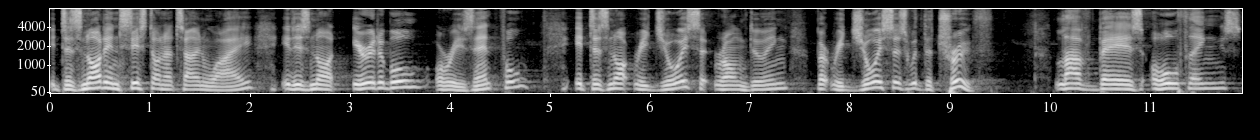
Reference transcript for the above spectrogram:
It does not insist on its own way. It is not irritable or resentful. It does not rejoice at wrongdoing, but rejoices with the truth. Love bears all things,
